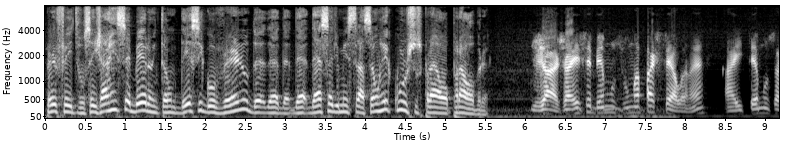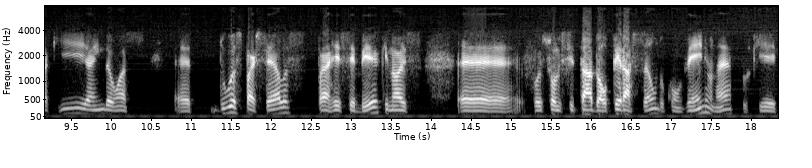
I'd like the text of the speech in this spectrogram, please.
Perfeito. Vocês já receberam, então, desse governo, de, de, de, dessa administração, recursos para a obra? Já, já recebemos uma parcela, né? Aí temos aqui ainda umas é, duas parcelas para receber, que nós é, foi solicitado a alteração do convênio, né, porque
